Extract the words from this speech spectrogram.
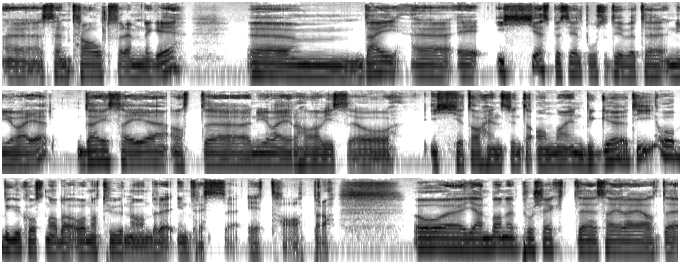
eh, sentralt for MDG. Ehm, de eh, er ikke spesielt positive til Nye Veier. De sier at eh, Nye Veier har vist seg å ikke ta hensyn til annet enn byggetid og byggekostnader, og naturen og andre interesser er tapere. Og eh, Jernbaneprosjekt sier de at det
